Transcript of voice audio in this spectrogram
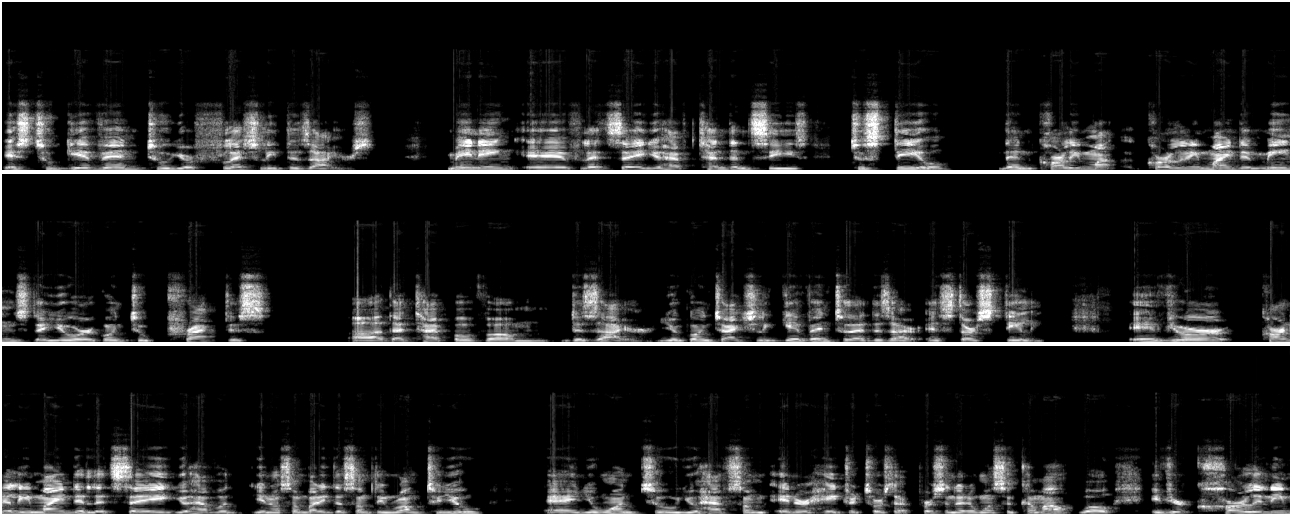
is to give in to your fleshly desires. Meaning, if let's say you have tendencies to steal, then carnally, carnally minded means that you are going to practice uh, that type of um, desire. You're going to actually give in to that desire and start stealing. If you're carnally minded let's say you have a you know somebody does something wrong to you and you want to you have some inner hatred towards that person that it wants to come out well if you're carnally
